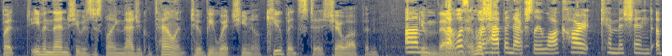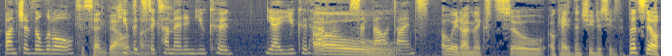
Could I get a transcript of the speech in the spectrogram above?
But even then, she was displaying magical talent to bewitch you know cupids to show up and Um, give him that wasn't Unless what she- happened actually. Lockhart commissioned a bunch of the little to send Valentines cupids to come in, and you could Yeah, you could have Oh. them send Valentines. Oh wait, I mixed. So okay, then she just used it. But still,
